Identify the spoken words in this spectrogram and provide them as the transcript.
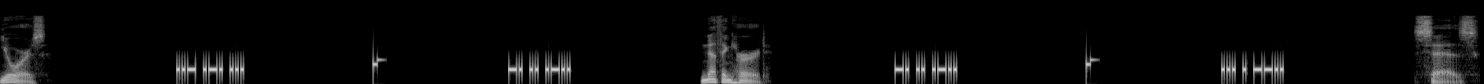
Yours. Nothing heard. Says.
